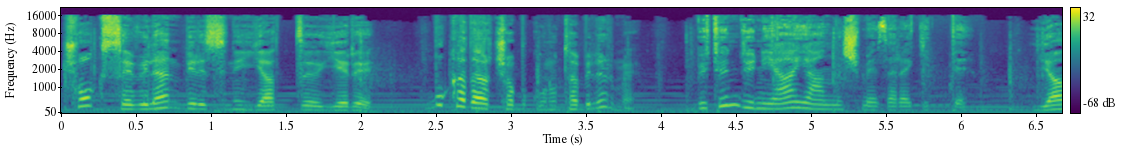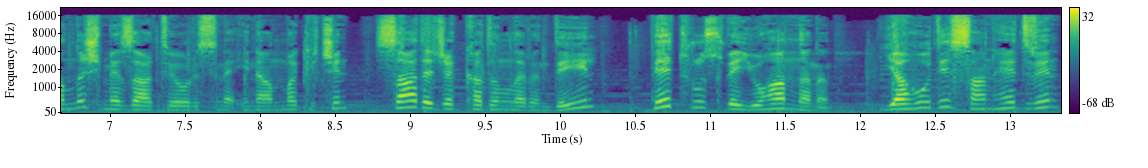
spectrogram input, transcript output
çok sevilen birisinin yattığı yeri bu kadar çabuk unutabilir mi? Bütün dünya yanlış mezara gitti. Yanlış mezar teorisine inanmak için sadece kadınların değil, Petrus ve Yuhanna'nın, Yahudi Sanhedrin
